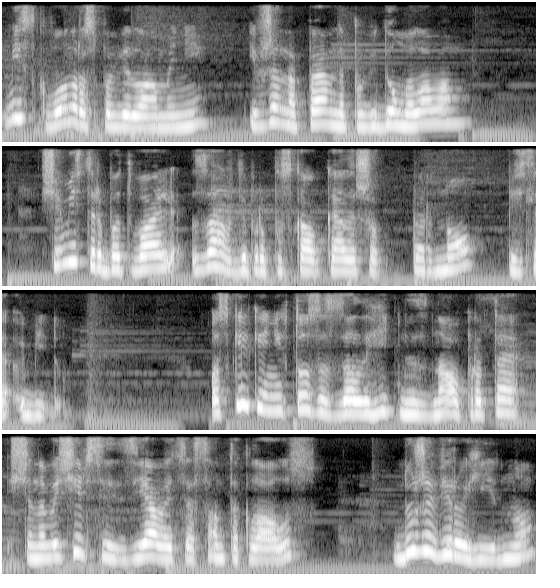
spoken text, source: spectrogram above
Міс Квон розповіла мені і вже напевне повідомила вам, що містер Ботваль завжди пропускав келишок перно після обіду. Оскільки ніхто заздалегідь не знав про те, що на вечірці з'явиться Санта Клаус, дуже вірогідно,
